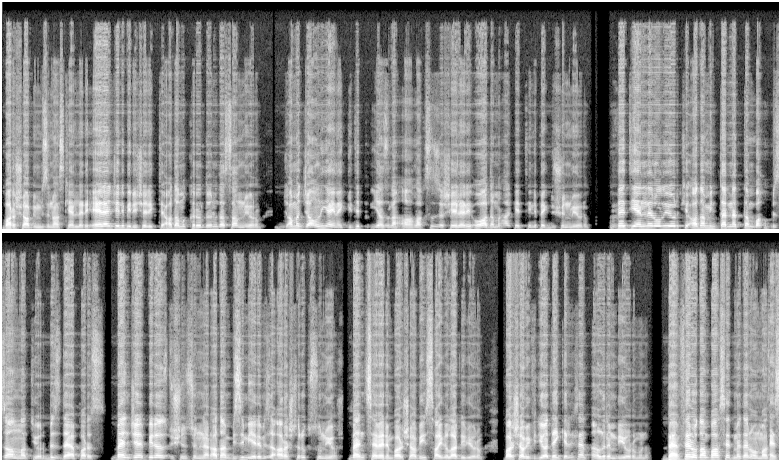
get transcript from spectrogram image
Barış abimizin askerleri. Eğlenceli bir içerikti. Adamın kırıldığını da sanmıyorum. Ama canlı yayına gidip yazılan ahlaksızca şeyleri o adamın hak ettiğini pek düşünmüyorum. Ve diyenler oluyor ki adam internetten bakıp bize anlatıyor. Biz de yaparız. Bence biraz düşünsünler. Adam bizim yerimize araştırıp sunuyor. Ben severim Barış abiyi. Saygılar diliyorum. Barış abi videoya denk gelirsen alırım bir yorumunu. Benfero'dan bahsetmeden olmaz. Ez-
